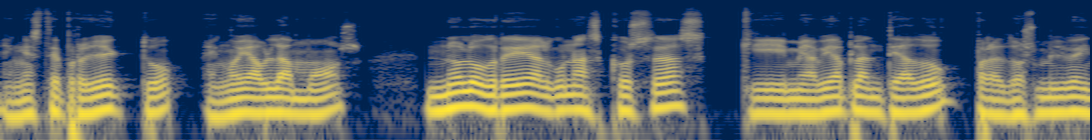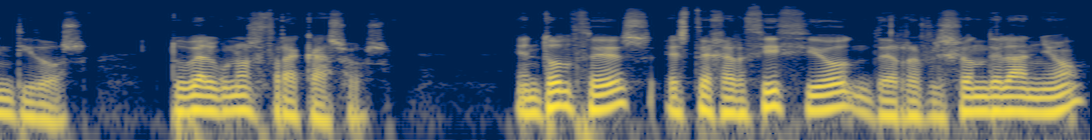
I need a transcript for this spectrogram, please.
en este proyecto, en Hoy Hablamos, no logré algunas cosas que me había planteado para el 2022. Tuve algunos fracasos. Entonces, este ejercicio de reflexión del año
